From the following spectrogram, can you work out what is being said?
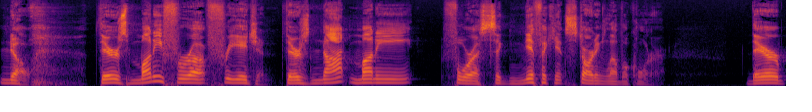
No. There's money for a free agent. There's not money for a significant starting level corner. They're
